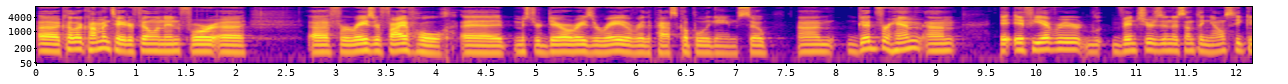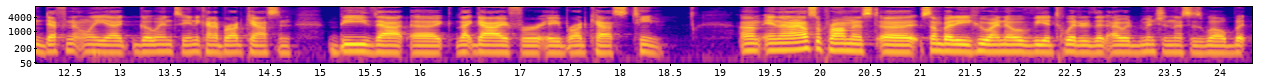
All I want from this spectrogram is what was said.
uh, color commentator filling in for uh, uh, for Razor Five Hole, uh, Mr. Daryl Razor Reaugh over the past couple of games. So um, good for him. Um, if he ever ventures into something else, he can definitely uh, go into any kind of broadcast and be that uh, that guy for a broadcast team. Um, and then I also promised uh, somebody who I know via Twitter that I would mention this as well. But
